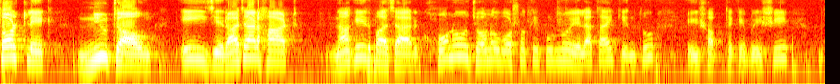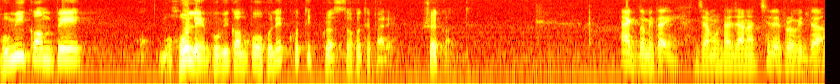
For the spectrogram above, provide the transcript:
সল্টলেক নিউ টাউন এই যে রাজারহাট নাগের বাজার ঘন জনবসতিপূর্ণ এলাকায় কিন্তু এই সব থেকে বেশি ভূমিকম্পে হলে, ভূমিকম্প হলে ক্ষতিগ্রস্ত হতে পারে। সৈকত। একদমই তাই, যেমনটা জানাচ্ছিলে প্রবিদ্যা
